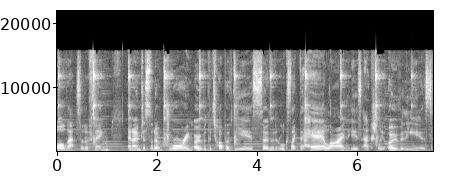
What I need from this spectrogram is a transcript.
all that sort of thing. And I'm just sort of drawing over the top of the ears so that it looks like the hairline is actually over the ears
